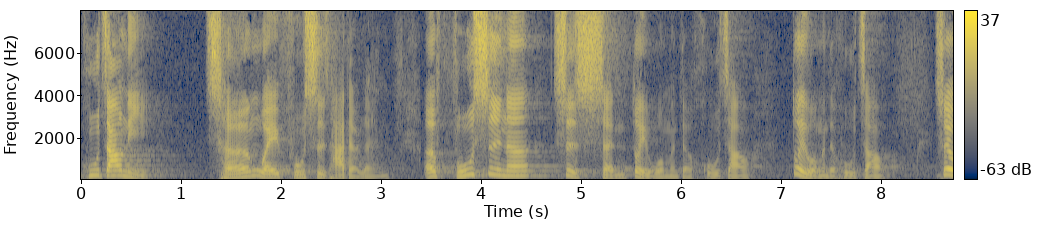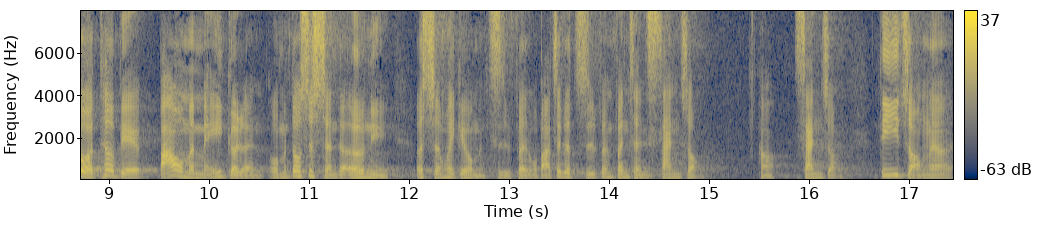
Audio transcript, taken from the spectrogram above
呼召你成为服侍他的人，而服侍呢，是神对我们的呼召，对我们的呼召。所以我特别把我们每一个人，我们都是神的儿女，而神会给我们职分。我把这个职分分成三种，好，三种。第一种呢，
